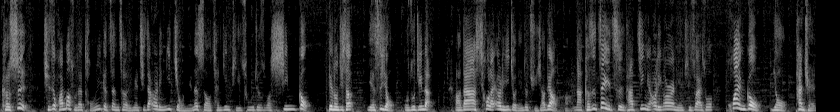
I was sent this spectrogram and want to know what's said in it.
可是其实环保署在同一个政策里面，其实在二零一九年的时候曾经提出，就是说新购电动机车。也是有补助金的啊，大家后来二零一九年就取消掉了啊。那可是这一次，他今年二零二二年提出来说，换购有碳权，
